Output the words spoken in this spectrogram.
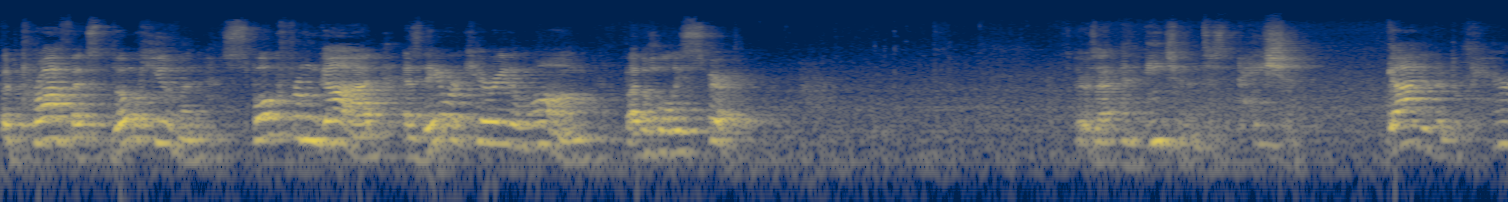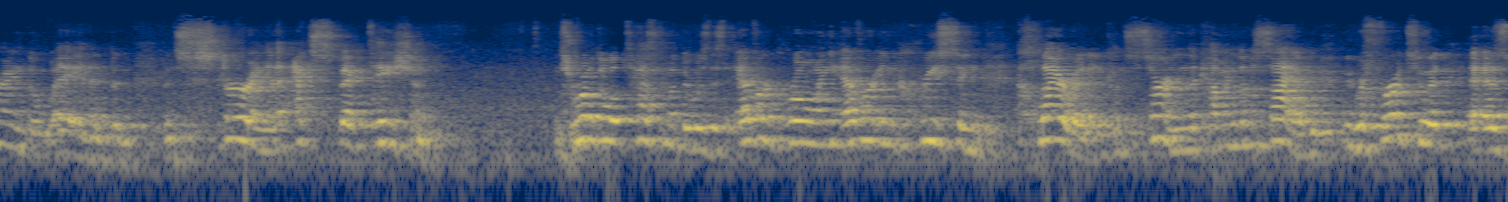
But prophets, though human, spoke from God as they were carried along by the Holy Spirit. There was a- an ancient anticipation. God had been preparing the way and had been, been stirring an expectation. And throughout the Old Testament, there was this ever growing, ever increasing clarity concerning the coming of the Messiah. We, refer to it as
